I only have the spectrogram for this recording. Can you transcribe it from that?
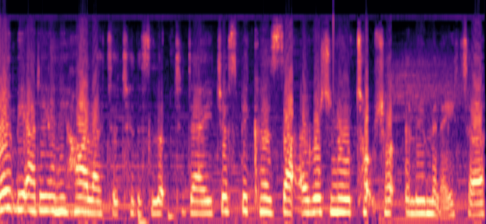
Won't be adding any highlighter to this look today just because that original Topshop illuminator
